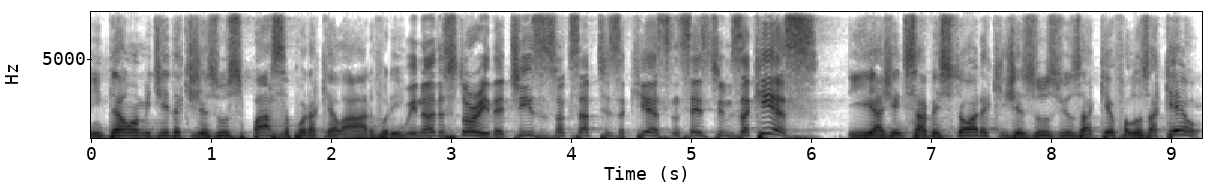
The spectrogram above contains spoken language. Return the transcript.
Então, à medida que Jesus passa por aquela árvore, we know the story that Jesus looks up to Zacchaeus and says to him, Zacchaeus, e a gente sabe a história que Jesus viu Zaqueu e falou: Zaqueu,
